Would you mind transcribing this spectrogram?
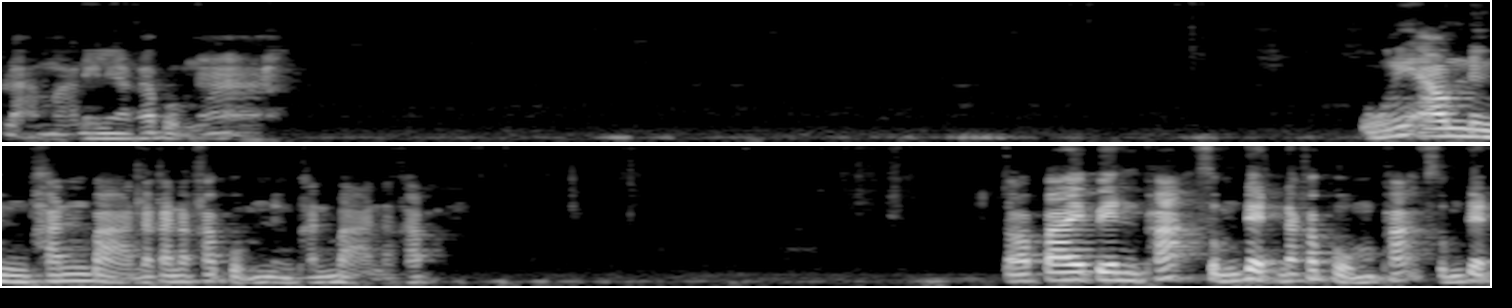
ประมาณนี้เลยนะครับ ผมนะองค์นี้เอาหนึ่งพันบาทแล้วกันนะครับ ผมหนึ่งพันบาทนะครับ ต่อไปเป็นพระสมเด็จนะครับผมพระสมเด็จ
